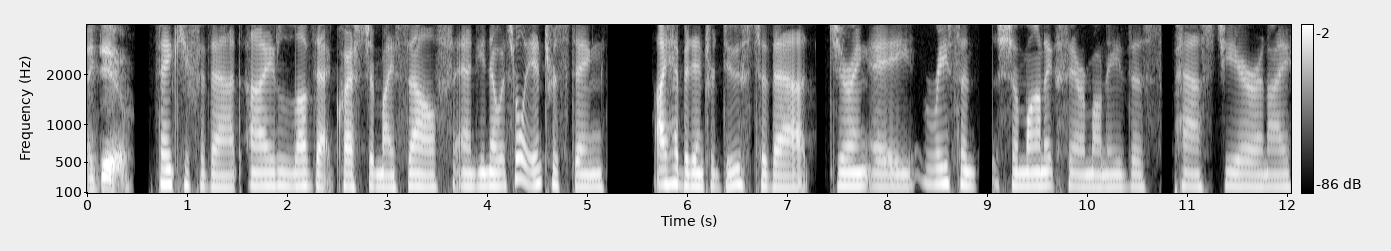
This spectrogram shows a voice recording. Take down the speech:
I do. Thank you for that. I love that question myself. And, you know, it's really interesting. I had been introduced to that during a recent shamanic ceremony this past year. And I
